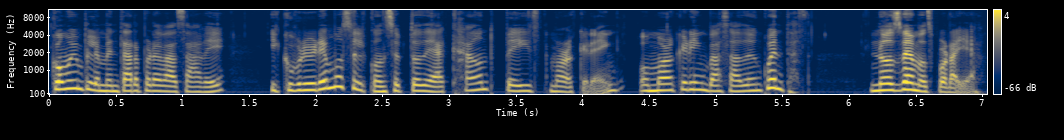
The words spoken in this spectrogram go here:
cómo implementar pruebas A-B y cubriremos el concepto de account-based marketing o marketing basado en cuentas. Nos vemos por allá.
